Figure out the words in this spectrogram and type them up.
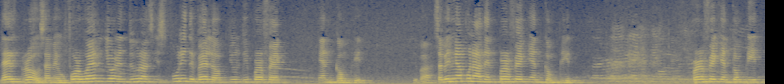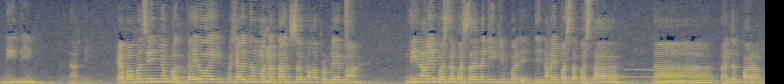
let it grow. Sabi, for when your endurance is fully developed, you'll be perfect and complete. Diba? Sabihin nga po natin, perfect and complete. Perfect and complete, needing nothing. Kaya papansin niyo, pag kayo ay masyado nang matatag sa mga problema, hindi na kayo basta-basta nagigimbal eh. Hindi na kayo basta-basta na tayo doon parang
